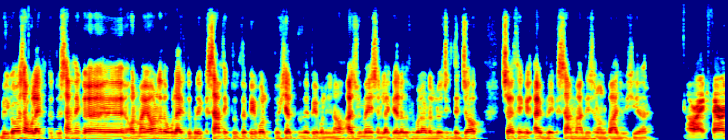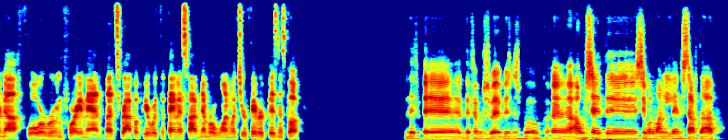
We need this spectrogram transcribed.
because I would like to do something uh, on my own, and I would like to bring something to the people to help the people. You know, as you mentioned, like a lot of people are losing the job, so I think I bring some additional value here. All right, fair enough. Well, we're rooting for you, man. Let's wrap up here with the famous five. Number one, what's your favorite business book? The uh, the favorite uh, business book, uh, I would say the simple one, Lean Startup,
